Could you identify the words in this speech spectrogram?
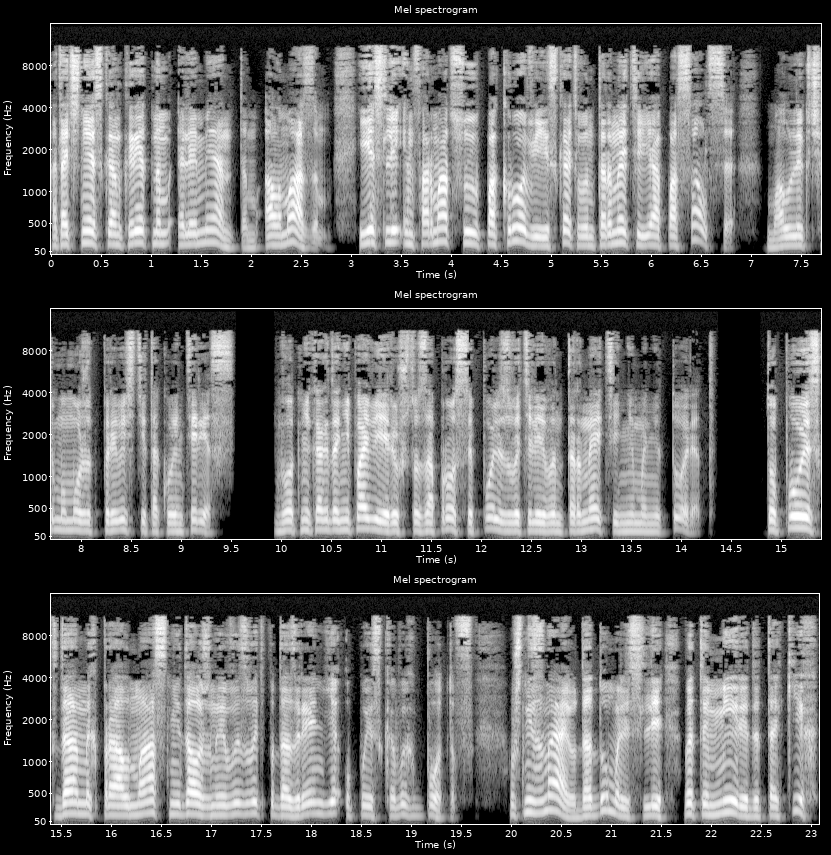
а точнее с конкретным элементом, алмазом. Если информацию по крови искать в интернете я опасался, мало ли к чему может привести такой интерес. Вот никогда не поверю, что запросы пользователей в интернете не мониторят то поиск данных про алмаз не должны вызвать подозрения у поисковых ботов. Уж не знаю, додумались ли в этом мире до таких,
